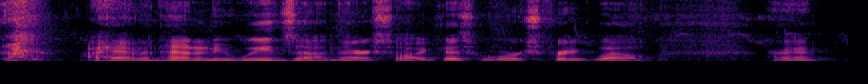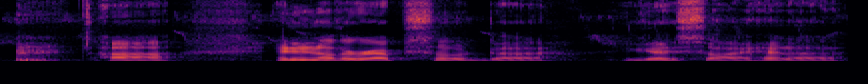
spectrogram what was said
I haven't had any weeds on there, so I guess it works pretty well, right? Uh, in another episode, uh, you guys saw I had a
